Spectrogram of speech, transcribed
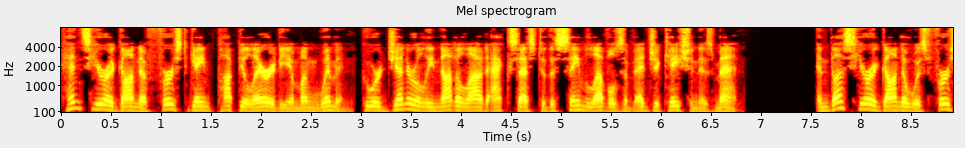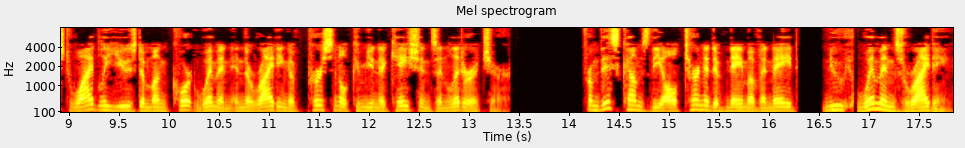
Hence hiragana first gained popularity among women, who were generally not allowed access to the same levels of education as men. And thus hiragana was first widely used among court women in the writing of personal communications and literature. From this comes the alternative name of anade new women's writing.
